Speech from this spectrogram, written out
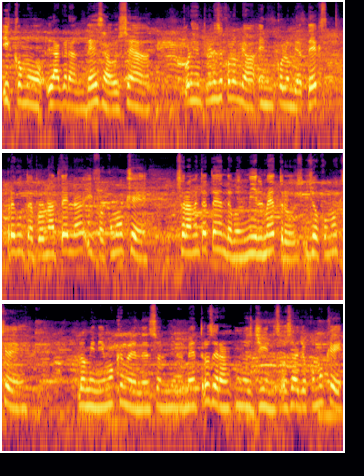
y como la grandeza, o sea, por ejemplo en ese Colombia, en Colombia Tex pregunté por una tela y fue como que solamente te vendemos mil metros y yo como que lo mínimo que me venden son mil metros, eran unos jeans, o sea, yo como que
